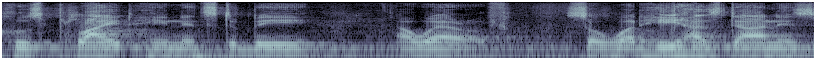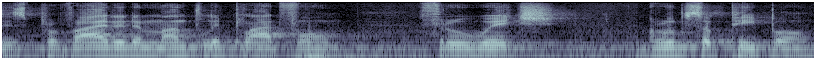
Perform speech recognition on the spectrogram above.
whose plight he needs to be aware of. So what he has done is he's provided a monthly platform through which groups of people,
